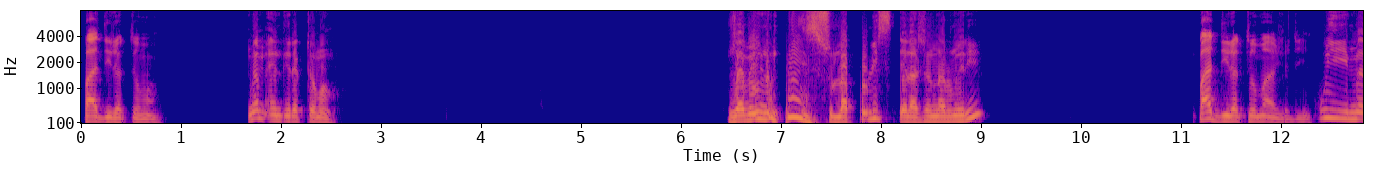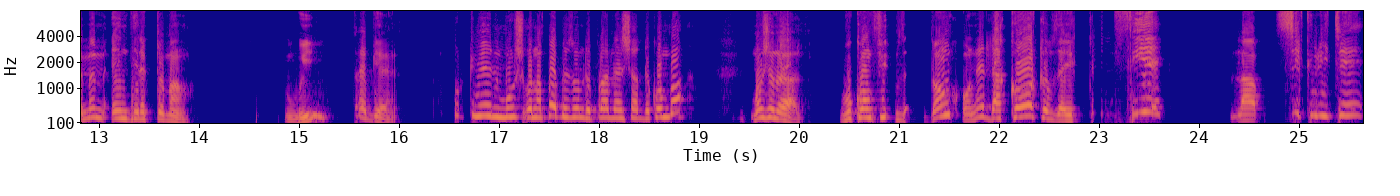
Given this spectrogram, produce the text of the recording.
Pas directement. Même indirectement. Vous avez une emprise sur la police et la gendarmerie Pas directement, je dis. Oui, mais même indirectement. Oui, Très bien. Pour tuer une mouche, on n'a pas besoin de prendre un char de combat. Mon général, vous confiez. Donc, on est d'accord que vous avez confié la sécurité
